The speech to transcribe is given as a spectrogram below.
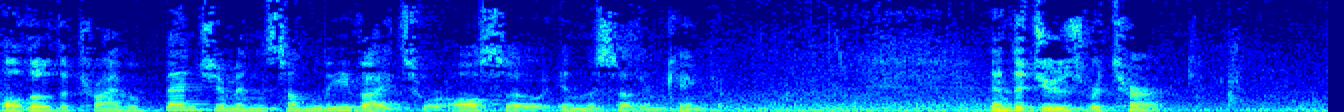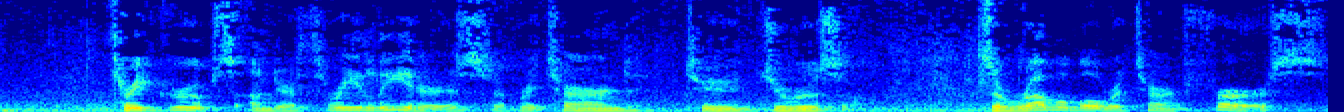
although the tribe of Benjamin and some Levites were also in the southern kingdom. And the Jews returned. Three groups under three leaders returned to Jerusalem. Zerubbabel returned first,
